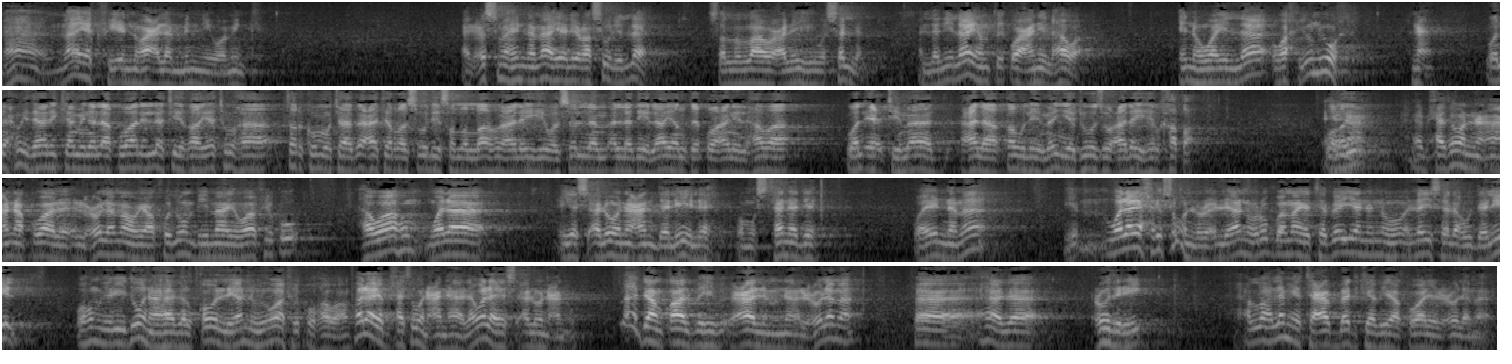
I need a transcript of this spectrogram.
ما ما يكفي إنه أعلم مني ومنك. العصمة إنما هي لرسول الله صلى الله عليه وسلم الذي لا ينطق عن الهوى. إن هو إلا وحي يوحى. نعم. ونحو ذلك من الأقوال التي غايتها ترك متابعة الرسول صلى الله عليه وسلم الذي لا ينطق عن الهوى والاعتماد على قول من يجوز عليه الخطأ. وغير نعم. يبحثون عن أقوال العلماء ويأخذون بما يوافق هواهم ولا يسألون عن دليله ومستنده وإنما ولا يحرصون لأنه ربما يتبين أنه ليس له دليل وهم يريدون هذا القول لأنه يوافق هواهم فلا يبحثون عن هذا ولا يسألون عنه. ما دام قال به عالم من العلماء فهذا عذري. الله لم يتعبدك بأقوال العلماء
